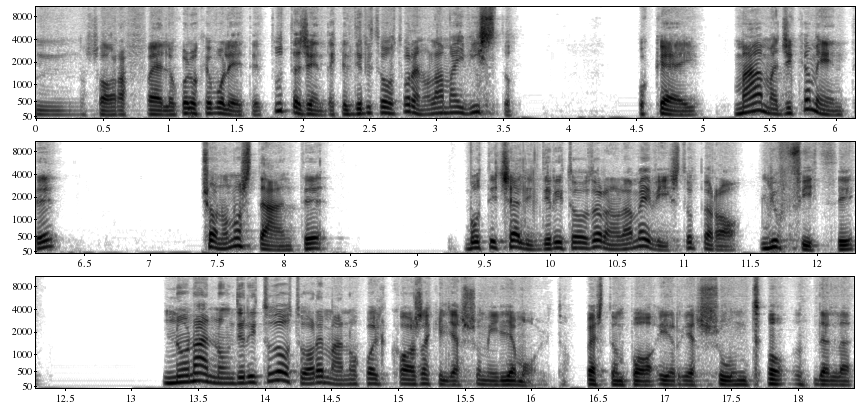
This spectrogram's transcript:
mm, so, Raffaello, quello che volete, tutta gente che il diritto d'autore non l'ha mai visto. Ok? Ma magicamente, ciò nonostante, Botticelli il diritto d'autore non l'ha mai visto, però gli Uffizi non hanno un diritto d'autore ma hanno qualcosa che gli assomiglia molto. Questo è un po' il riassunto del...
